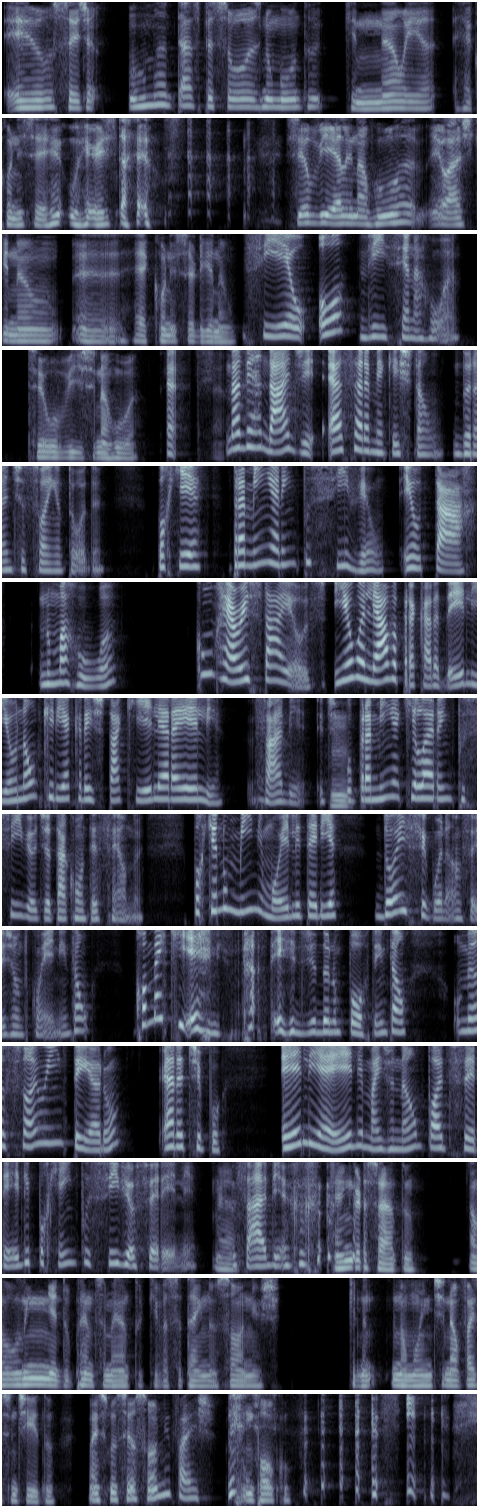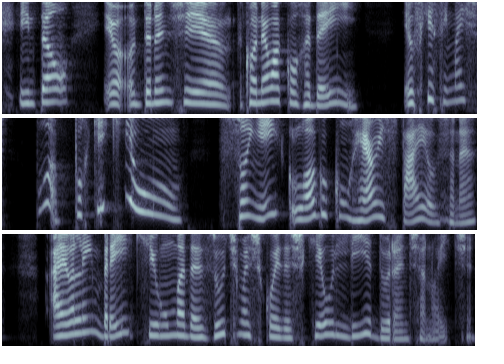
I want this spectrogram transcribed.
eu seja uma das pessoas no mundo que não ia reconhecer o Harry Styles. Se eu vi ele na rua, eu acho que não eh, reconheceria, não. Se eu o visse na rua. Se eu o visse na rua. Na verdade, essa era a minha questão durante o sonho todo. Porque pra mim era impossível eu estar numa rua com Harry Styles. E eu olhava pra cara dele e eu não queria acreditar que ele era ele, sabe? Tipo, Hum. pra mim aquilo era impossível de estar acontecendo. Porque no mínimo ele teria dois seguranças junto com ele. Então, como é que ele tá perdido no porto? Então, o meu sonho inteiro era tipo, ele é ele, mas não pode ser ele porque é impossível ser ele, É. sabe? É engraçado a linha do pensamento que você tem nos sonhos, que normalmente não faz sentido, mas no seu sonho faz, um pouco. Sim. Então, eu, durante. Quando eu acordei, eu fiquei assim, mas, pô, por que que eu sonhei logo com Harry Styles, né? Aí eu lembrei que uma das últimas coisas que eu li durante a noite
